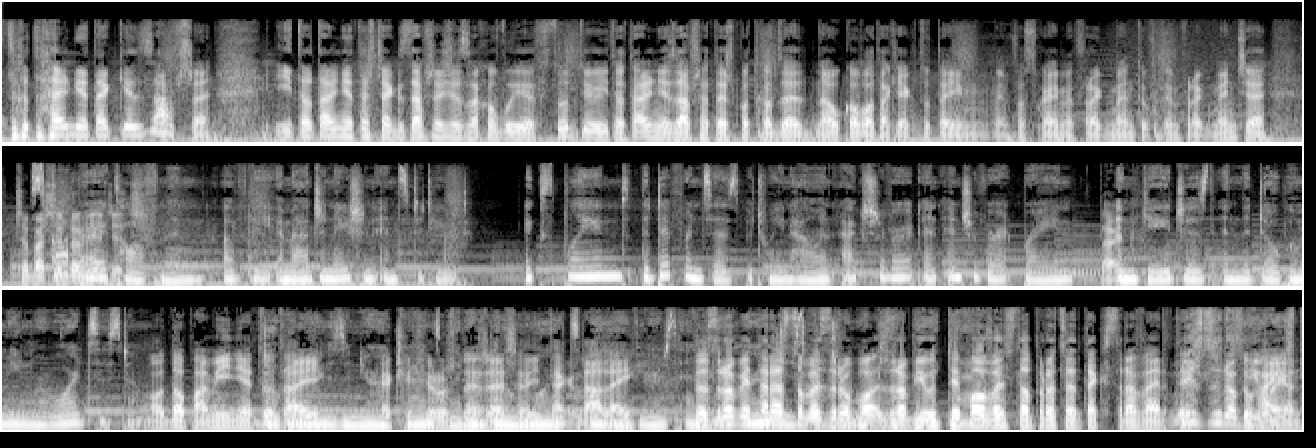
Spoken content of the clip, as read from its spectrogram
totalnie tak jest zawsze. I totalnie też tak zawsze się zachowuję w studiu i totalnie zawsze też podchodzę naukowo, tak jak tutaj mm, posłuchajmy fragmentu w tym fragmencie. Trzeba się Scott Eric dowiedzieć. Hoffman of the Imagination Institute explained the differences between how an extrovert and introvert brain Tak. engages in the dopamine reward system. O dopaminie tutaj, Dopamine is a jakieś różne rzeczy i tak dalej. To zrobię teraz, repeat zrobił typowy 100% ekstrawertyk. Już zrobiłeś słuchając.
